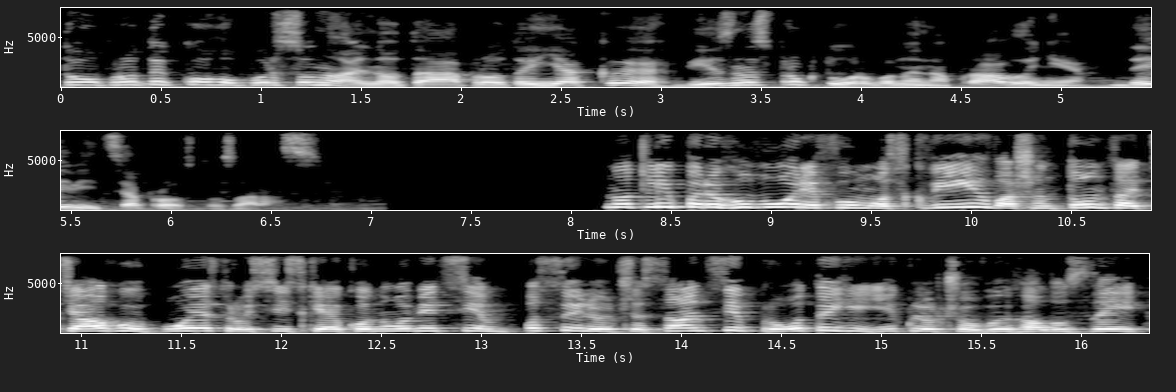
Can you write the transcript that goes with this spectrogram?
То проти кого персонально та проти яких бізнес-структур вони направлені? Дивіться просто зараз. На тлі переговорів у Москві Вашингтон затягує пояс російській економіці, посилюючи санкції проти її ключових галузей.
